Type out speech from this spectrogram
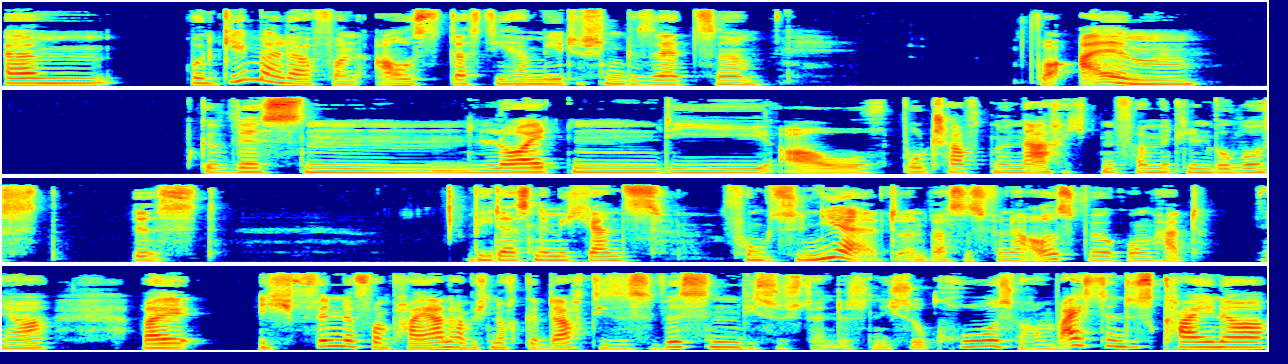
ähm, und geh mal davon aus, dass die hermetischen Gesetze vor allem gewissen Leuten, die auch Botschaften und Nachrichten vermitteln, bewusst ist. Wie das nämlich ganz funktioniert und was es für eine Auswirkung hat. Ja, weil ich finde, vor ein paar Jahren habe ich noch gedacht, dieses Wissen, wieso ist denn das nicht so groß? Warum weiß denn das keiner?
